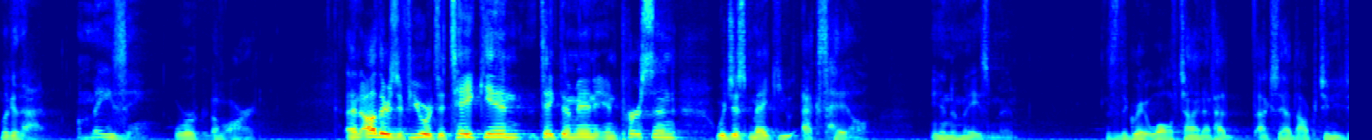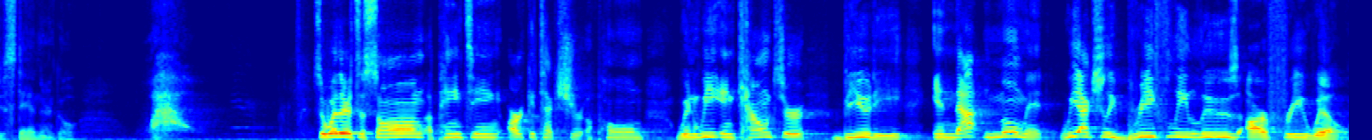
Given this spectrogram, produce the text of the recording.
Look at that. Amazing work of art. And others, if you were to take, in, take them in in person, would just make you exhale in amazement. This is the Great Wall of China. I've had, actually had the opportunity to stand there and go, wow. So, whether it's a song, a painting, architecture, a poem, when we encounter beauty, in that moment, we actually briefly lose our free will.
